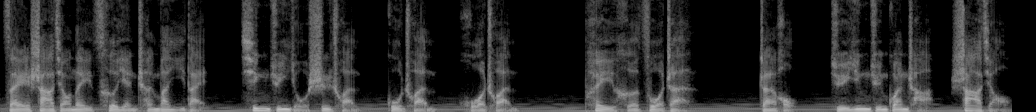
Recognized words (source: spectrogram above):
在沙角内侧沿陈湾一带，清军有师船、固船、火船，配合作战。战后，据英军观察，沙角、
